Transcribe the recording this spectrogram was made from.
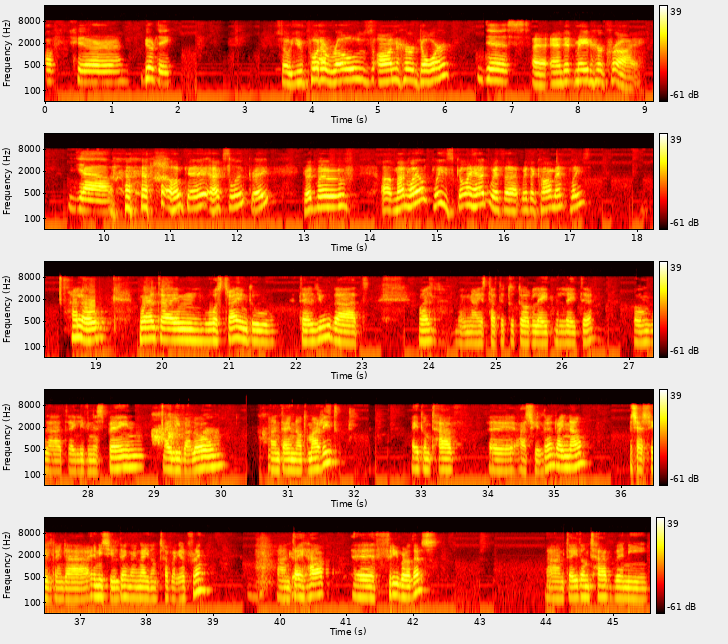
of her birthday. So you put a rose on her door, Yes, uh, and it made her cry. yeah. okay, excellent, great, good move. Uh, Manuel, please go ahead with a, with a comment, please. Hello. Well, I was trying to tell you that, well, when I started to talk late, later on that I live in Spain, I live alone, and I'm not married. I don't have uh, a children right now, just children, uh, any children, and I don't have a girlfriend. And I have uh, three brothers, and I don't have any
